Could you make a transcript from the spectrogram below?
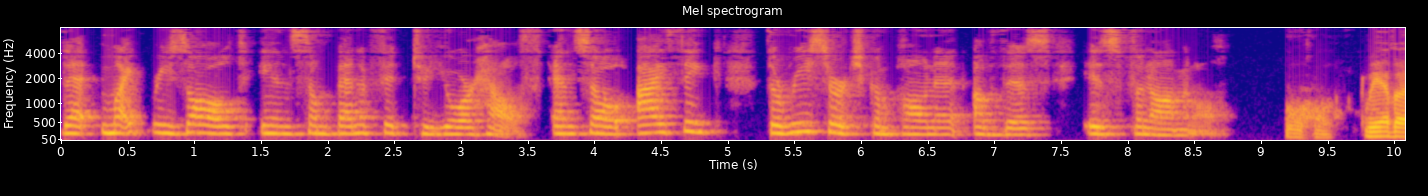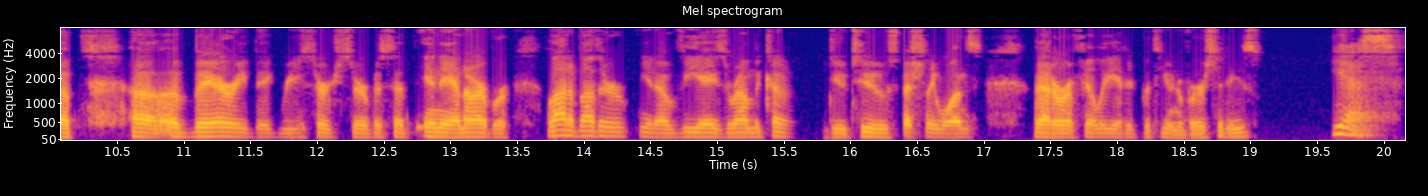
that might result in some benefit to your health. And so I think the research component of this is phenomenal. Mm-hmm. We have a, a, very big research service at, in Ann Arbor. A lot of other you know VAs around the country do too, especially ones that are affiliated with universities. Yes.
